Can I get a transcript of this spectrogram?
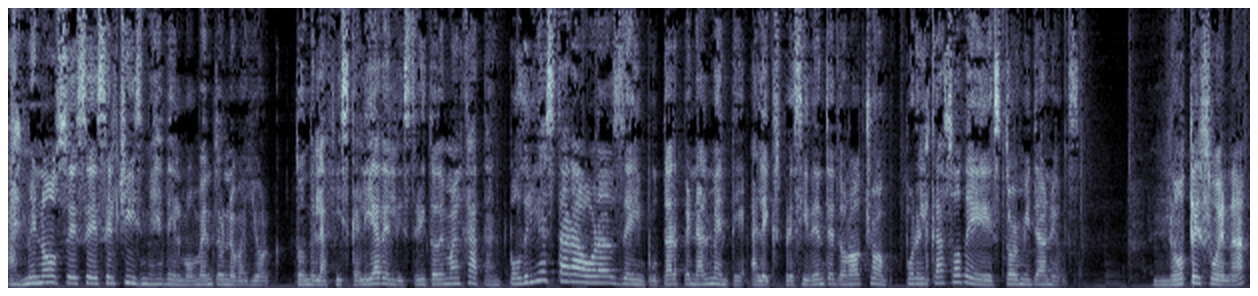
Al menos ese es el chisme del momento en Nueva York, donde la Fiscalía del Distrito de Manhattan podría estar a horas de imputar penalmente al expresidente Donald Trump por el caso de Stormy Daniels. ¿No te suena?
